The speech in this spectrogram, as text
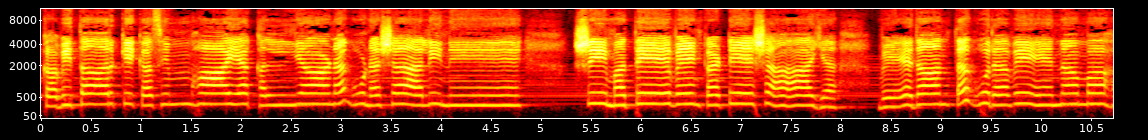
कवितार्किकसिंहाय कल्याणगुणशालिने श्रीमते वेङ्कटेशाय वेदान्तगुरवे नमः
